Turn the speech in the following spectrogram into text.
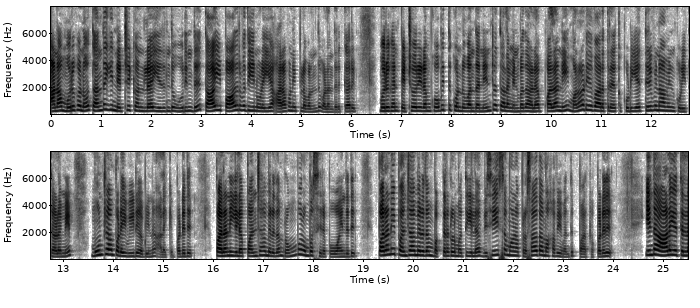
ஆனால் முருகனோ தந்தையின் நெற்றிக்கண்ணில் இருந்து உரிந்து தாய் பார்வதியினுடைய அரவணைப்பில் வளர்ந்து வளர்ந்திருக்காரு. முருகன் பெற்றோரிடம் கோபித்து கொண்டு வந்த நின்ற தலம் என்பதால் பழனி மலாடிவாரத்தில் இருக்கக்கூடிய திருவினாவின்குடி தலமே மூன்றாம் படை வீடு அப்படின்னு அழைக்கப்படுது. பழனியில் பஞ்சாமிரதம் ரொம்ப ரொம்ப சிறப்பு வாய்ந்தது. பழனி பஞ்சாமிரதம் பக்தர்கள் மத்தியில் விசேஷமான பிரசாதமாகவே வந்து பார்க்கப்படுது. இந்த ஆலயத்தில்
